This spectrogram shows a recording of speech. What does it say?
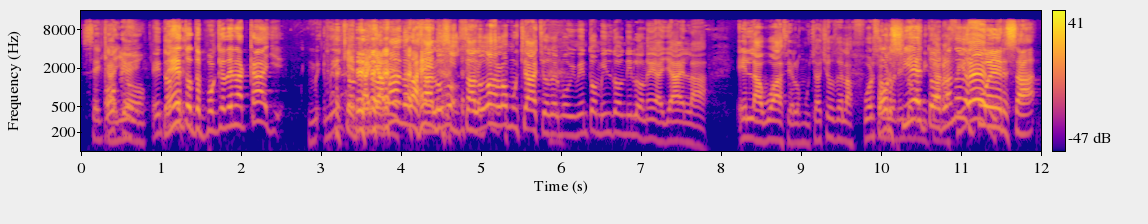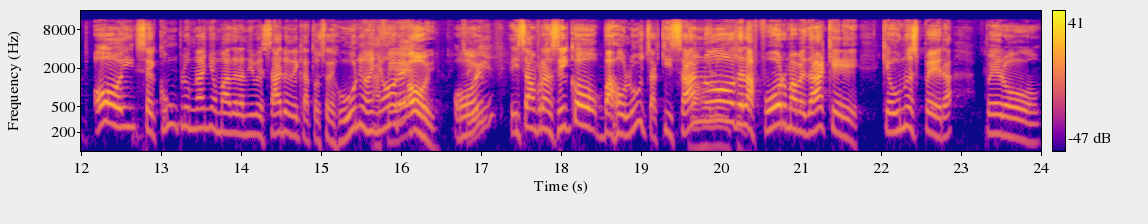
Se cayó. Ok, entonces- Neto, te puedes quedar en la calle. Mi- Milton está llamando a la gente Saludos, saludos a los muchachos del movimiento Milton Niloné allá en la en la UASI, a los muchachos de la Fuerza Por Juvenil cierto, Dominicana. hablando de Fidel. fuerza, hoy se cumple un año más del aniversario del 14 de junio, señores. es. Hoy. Hoy. Y San Francisco bajo lucha. Quizás Bajo no lucha. de la forma, ¿verdad?, que, que uno espera, pero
